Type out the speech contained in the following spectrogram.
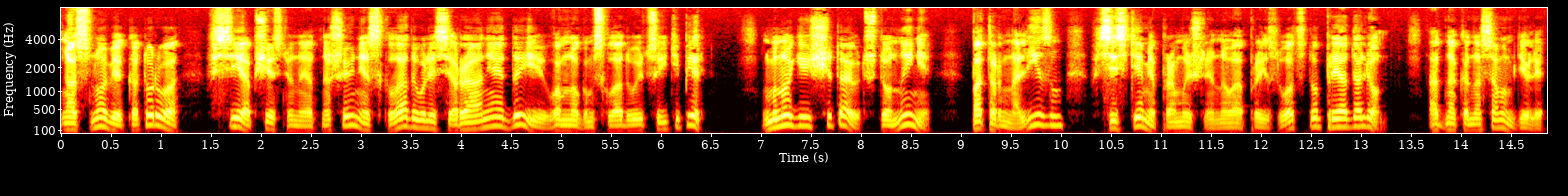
основе которого все общественные отношения складывались ранее, да и во многом складываются и теперь. Многие считают, что ныне патернализм в системе промышленного производства преодолен. Однако на самом деле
